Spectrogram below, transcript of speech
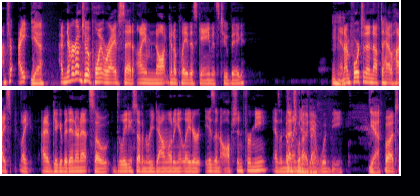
I'm try- I yeah. I've never gotten to a point where I have said I am not going to play this game. It's too big. Mhm. And I'm fortunate enough to have high, sp- like I have gigabit internet, so deleting stuff and re-downloading it later is an option for me. As annoying That's what as I do. that would be, yeah. but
